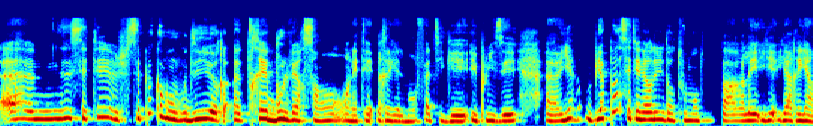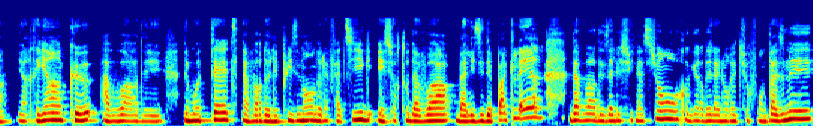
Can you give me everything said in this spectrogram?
euh, c'était, je sais pas comment vous dire, euh, très bouleversant. On était réellement fatigué, épuisé. Il n'y a, y a, pas cette énergie dont tout le monde parle. Il y, a rien, il y a rien que avoir des, des maux de tête, d'avoir de l'épuisement, de la fatigue et surtout d'avoir bah, les idées pas claires, d'avoir des hallucinations, regarder la nourriture fantasmée,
